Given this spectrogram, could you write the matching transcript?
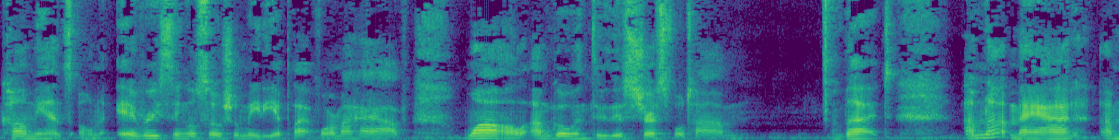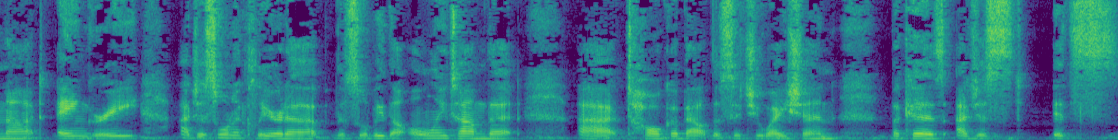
comments on every single social media platform I have while I'm going through this stressful time. But I'm not mad. I'm not angry. I just want to clear it up. This will be the only time that I talk about the situation because I just, it's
